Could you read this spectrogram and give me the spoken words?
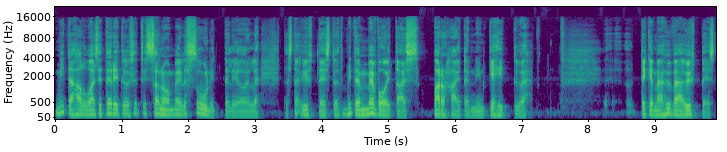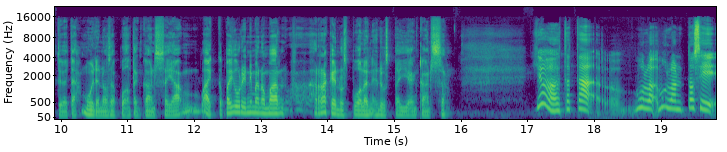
mitä haluaisit erityisesti sanoa meille suunnittelijoille tästä yhteistyötä, miten me voitaisiin parhaiten niin kehittyä tekemään hyvää yhteistyötä muiden osapuolten kanssa ja vaikkapa juuri nimenomaan rakennuspuolen edustajien kanssa – Joo, tota, mulla, mulla on tosi,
